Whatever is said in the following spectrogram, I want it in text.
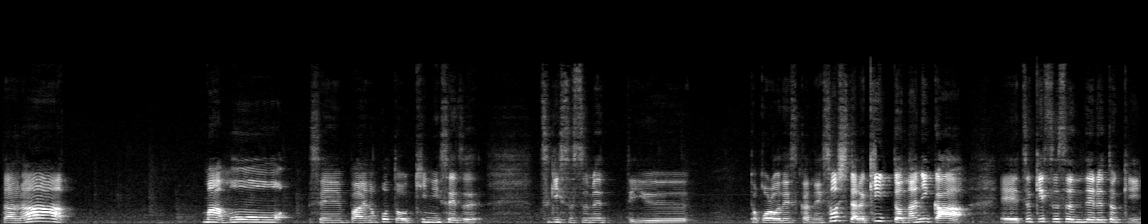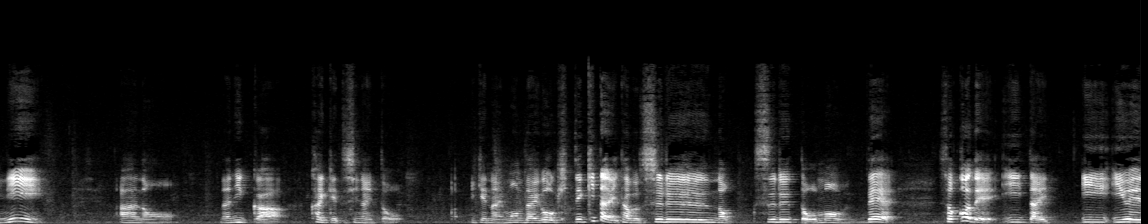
たらまあもう先輩のことを気にせず突き進むっていうところですかね。そしたらきっと何か、えー、突き進んでる時にあの何か解決しないといけない問題が起きてきたり多分するのすると思うんでそこで言いたい言言え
